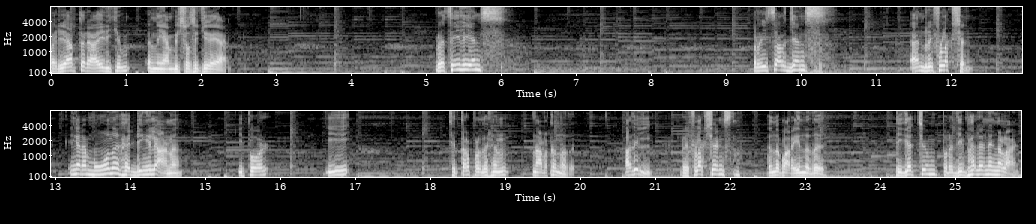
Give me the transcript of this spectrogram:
പര്യാപ്തരായിരിക്കും എന്ന് ഞാൻ വിശ്വസിക്കുകയാണ്. റെസീലിയൻസ് റീസർജൻസ് ആൻഡ് റിഫ്ലക്ഷൻ ഇങ്ങനെ മൂന്ന് ഹെഡിങ്ങിലാണ് ഇപ്പോൾ ഈ ചിത്രപ്രദർശനം നടക്കുന്നത്. അതിൽ റിഫ്ലക്ഷൻസ് എന്ന് പറയുന്നത് തികച്ചും പ്രതിഫലനങ്ങളാണ്.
